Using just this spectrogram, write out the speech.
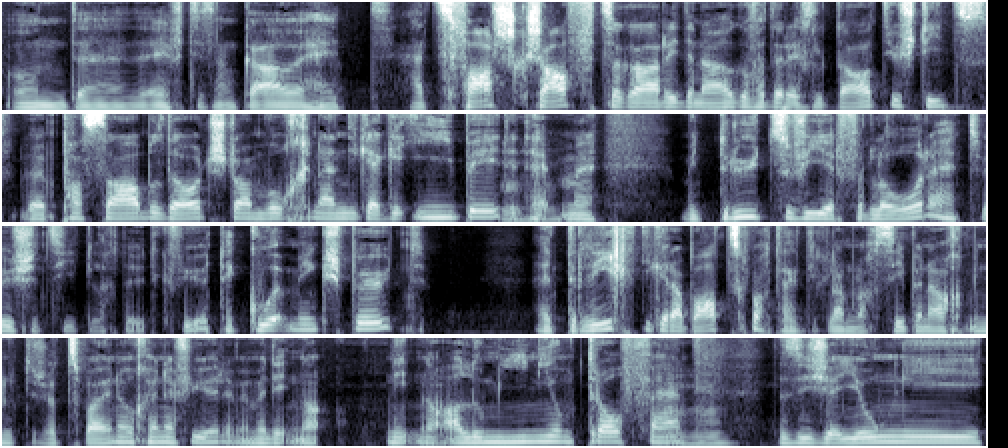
Und äh, der FC St. Gallen hat es fast geschafft, sogar in den Augen von der Resultatjustiz äh, passabel dort zu stehen am Wochenende gegen IB. Dort hat man mit 3 zu 4 verloren, hat zwischenzeitlich dort geführt, hat gut mitgespielt, hat richtig Rabatz gemacht, hat, ich glaube, nach 7, 8 Minuten schon 2 noch können führen wenn man dort noch, nicht noch Aluminium getroffen hat. Das ist eine junge,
